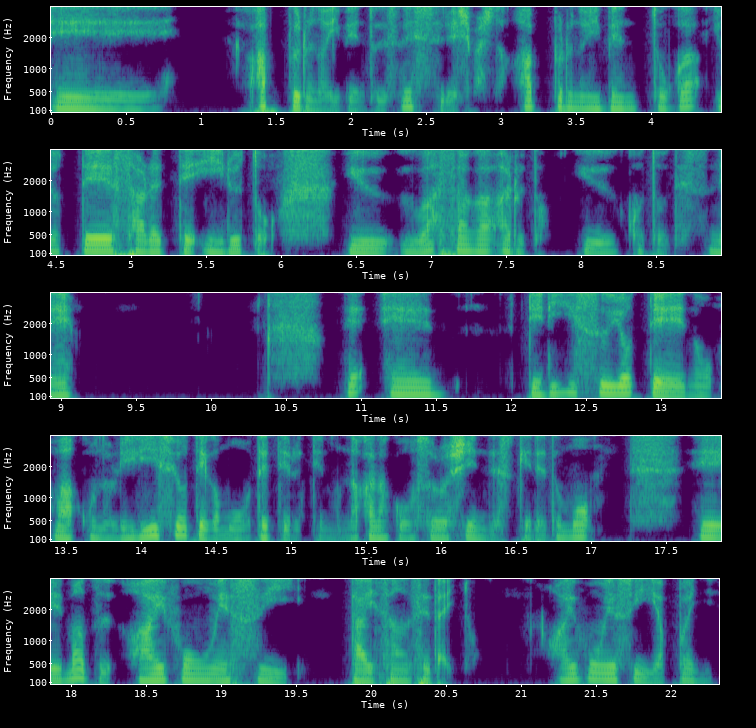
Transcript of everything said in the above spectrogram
えー、アップルのイベントですね。失礼しました。アップルのイベントが予定されているという噂があるということですね。で、えー、リリース予定の、まあ、このリリース予定がもう出てるっていうのもなかなか恐ろしいんですけれども、えー、まず iPhone SE 第3世代と。iPhone SE やっぱり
